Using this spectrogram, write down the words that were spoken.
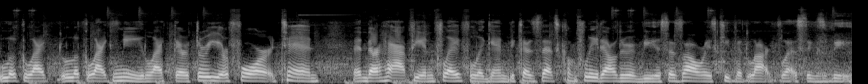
look like look like me, like they're three or four or ten, and they're happy and playful again because that's complete elder abuse. As always, keep it locked. Blessings be.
